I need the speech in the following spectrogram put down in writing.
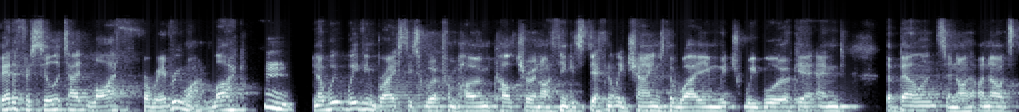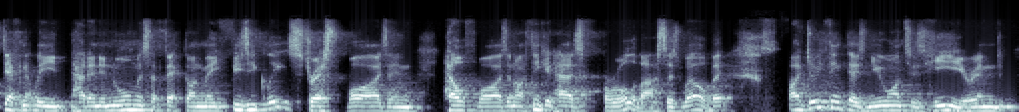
better facilitate life for everyone. Like, Hmm. You know, we, we've embraced this work from home culture, and I think it's definitely changed the way in which we work and the balance. And I, I know it's definitely had an enormous effect on me physically, stress wise, and health wise. And I think it has for all of us as well. But I do think there's nuances here. And,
